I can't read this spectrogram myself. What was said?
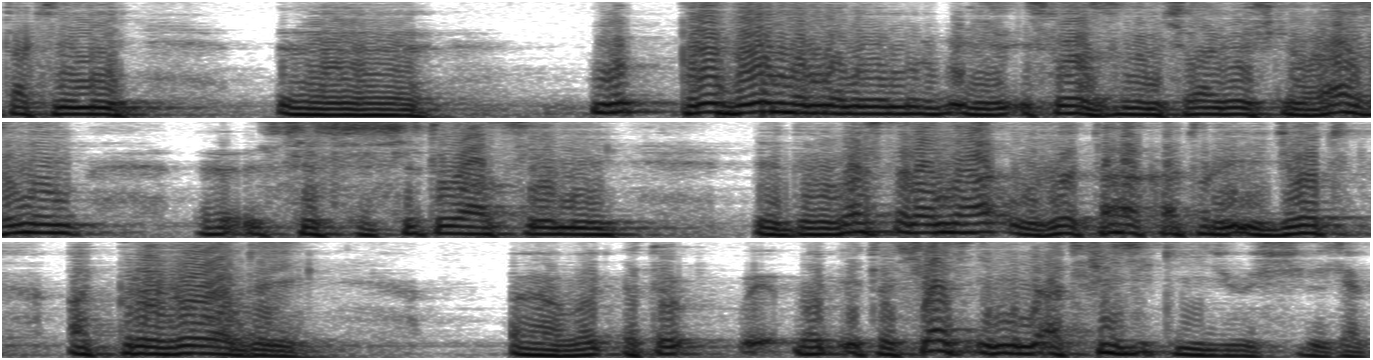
такими э, ну, придуманными, созданным человеческим разумом э, ситуациями, и другая сторона уже та, которая идет от природы. А, вот, это, вот эта часть именно от физики идущая.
